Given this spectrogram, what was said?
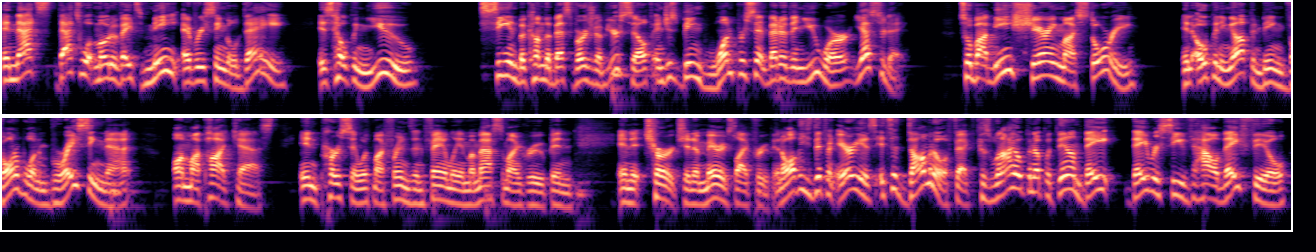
And that's that's what motivates me every single day is helping you see and become the best version of yourself and just being 1% better than you were yesterday. So by me sharing my story and opening up and being vulnerable and embracing that on my podcast in person with my friends and family and my mastermind group and and at church and a marriage life group and all these different areas it's a domino effect because when i open up with them they they receive how they feel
